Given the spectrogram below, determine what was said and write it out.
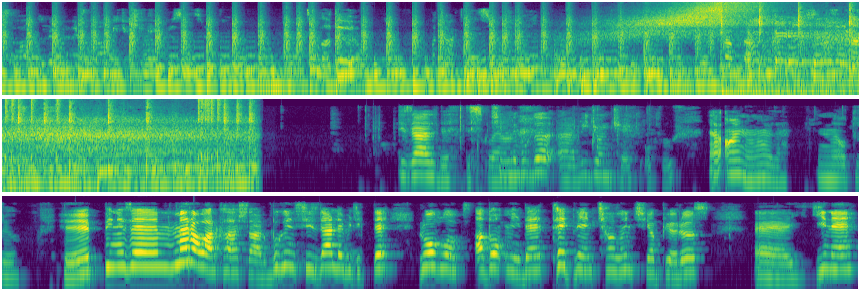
Güzeldi Disco yani. Şimdi burada e, videonu çek, otur. E, aynen öyle. Şimdi oturuyor. Hepinize merhaba arkadaşlar. Bugün sizlerle birlikte Roblox Adopt Me'de tek renk challenge yapıyoruz. Ee, yine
